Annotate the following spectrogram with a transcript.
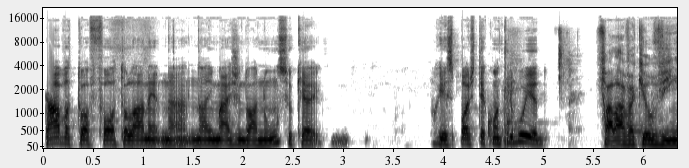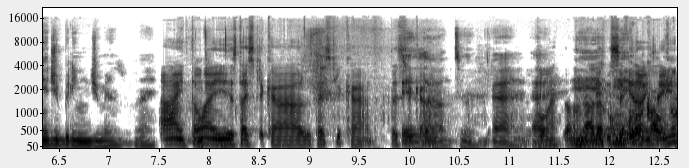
tava a tua foto lá na, na, na imagem do anúncio, que é. Porque isso pode ter contribuído falava que eu vinha de brinde mesmo. Né? Ah, então aí está explicado, está explicado, tá explicado. Exato. É, Pô, então é. Nada como colocar não,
